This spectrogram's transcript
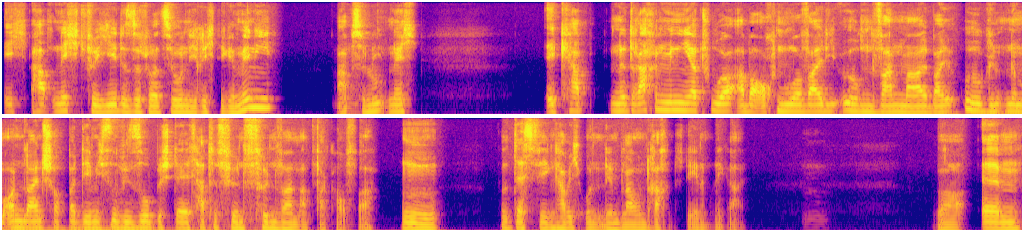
ich habe nicht für jede Situation die richtige Mini. Absolut nicht. Ich habe eine Drachenminiatur, aber auch nur, weil die irgendwann mal bei irgendeinem Online-Shop, bei dem ich sowieso bestellt hatte, für einen Fünfer im Abverkauf war. Mhm. Und deswegen habe ich unten den blauen Drachen stehen im Regal. So, ähm,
